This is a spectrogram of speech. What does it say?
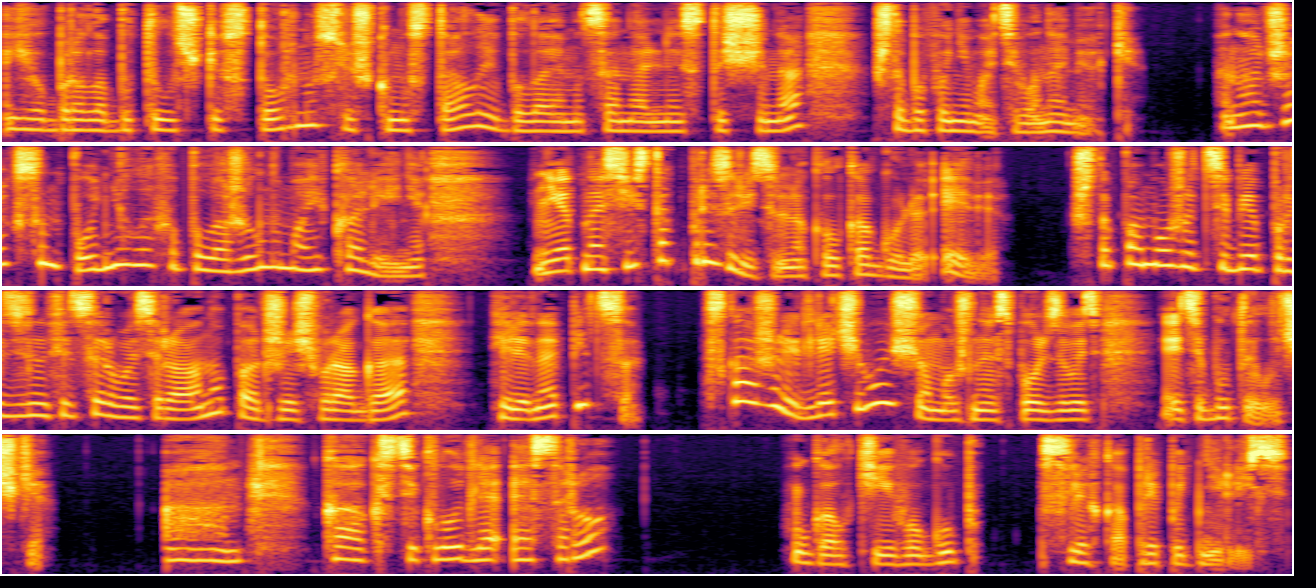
Я убрала бутылочки в сторону, слишком устала и была эмоционально истощена, чтобы понимать его намеки. Но Джексон поднял их и положил на мои колени. «Не относись так презрительно к алкоголю, Эви. Что поможет тебе продезинфицировать рану, поджечь врага или напиться? Скажи, для чего еще можно использовать эти бутылочки?» «А как стекло для СРО?» Уголки его губ слегка приподнялись.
